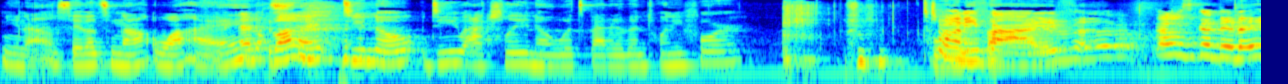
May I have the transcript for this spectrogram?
you know, say that's not why. And but do you know? Do you actually know what's better than twenty four? 25. That was good to today.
